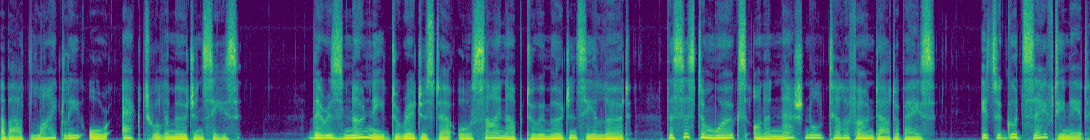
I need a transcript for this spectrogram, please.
about likely or actual emergencies. There is no need to register or sign up to Emergency Alert. The system works on a national telephone database. It's a good safety net,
